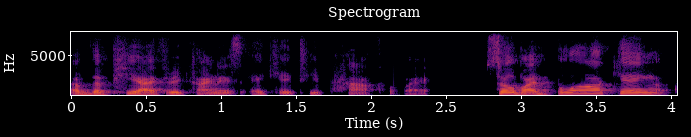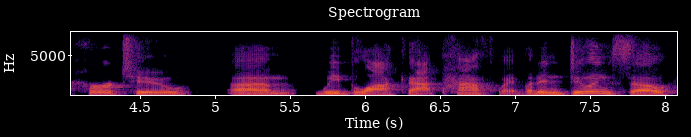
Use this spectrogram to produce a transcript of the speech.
of the PI3 kinase AKT pathway. So by blocking HER2, um, we block that pathway. But in doing so,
